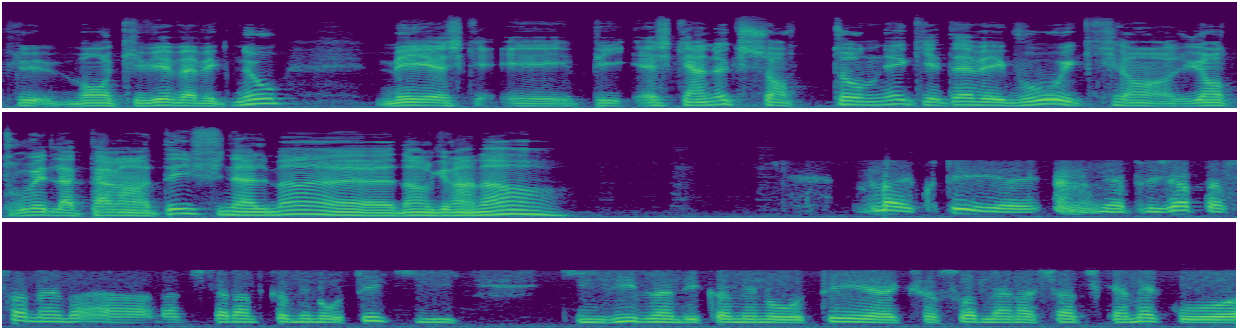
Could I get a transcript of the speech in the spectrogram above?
plus, bon, qui vivent avec nous, mais est-ce puis est-ce qu'il y en a qui sont retournés, qui étaient avec vous et qui ont, ont trouvé de la parenté finalement euh, dans le Grand Nord? Ben, écoutez, euh, il y a plusieurs personnes hein, dans, différentes communautés qui, qui vivent dans des communautés, euh, que ce soit de la nation du Québec ou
